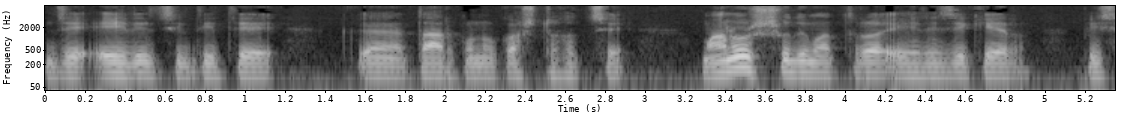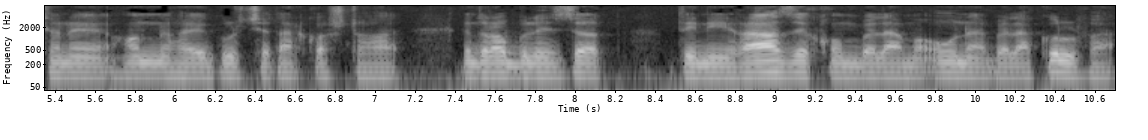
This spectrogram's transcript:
যে এই রিজিক দিতে তার কোনো কষ্ট হচ্ছে। মানুষ শুধুমাত্র এই রিজিকের পিছনে হন্য হয়ে ঘুরছে, তার কষ্ট হয়। কিন্তু রব্বুল ইজত তিনি রাজে কম বেলা উনা বেলা কুলফা,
